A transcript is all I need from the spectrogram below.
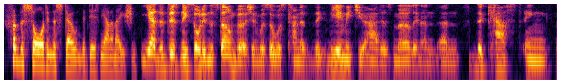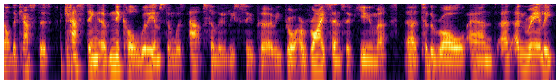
from the Sword in the Stone, the Disney animation. Yeah, the Disney Sword in the Stone version was always kind of the, the image you had as Merlin, and and the casting, not the casted, the casting of Nicol Williamson was absolutely superb. He brought a wry sense of humour uh, to the role, and, and and really,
